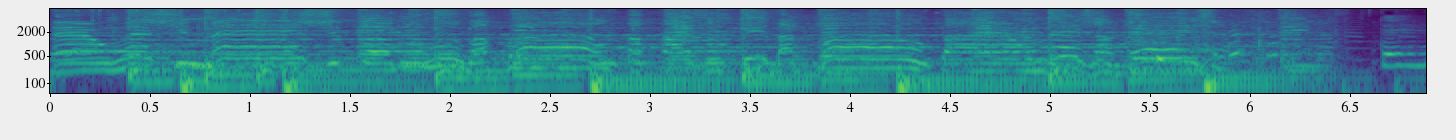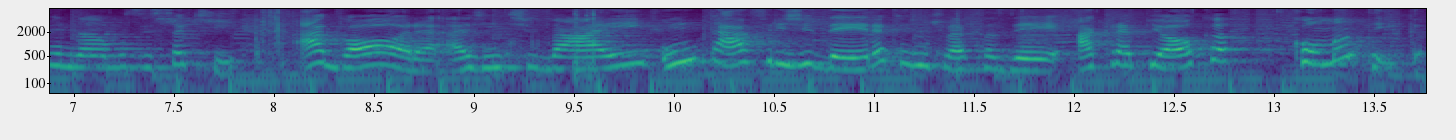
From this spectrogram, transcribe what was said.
É um mexe, mexe, todo mundo apronta, faz o que dá conta, é um beija, beija. Terminamos isso aqui. Agora a gente vai untar a frigideira, que a gente vai fazer a crepioca com manteiga.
